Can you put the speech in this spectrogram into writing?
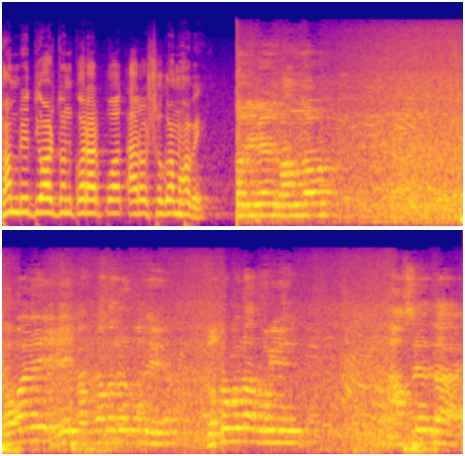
সমৃদ্ধি অর্জন করার পথ আরও সুগম হবে। পরিবেশ বান্ধব। সবাই এই হাসপাতালের প্রতি যতগুলো রোগী আসে যায়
